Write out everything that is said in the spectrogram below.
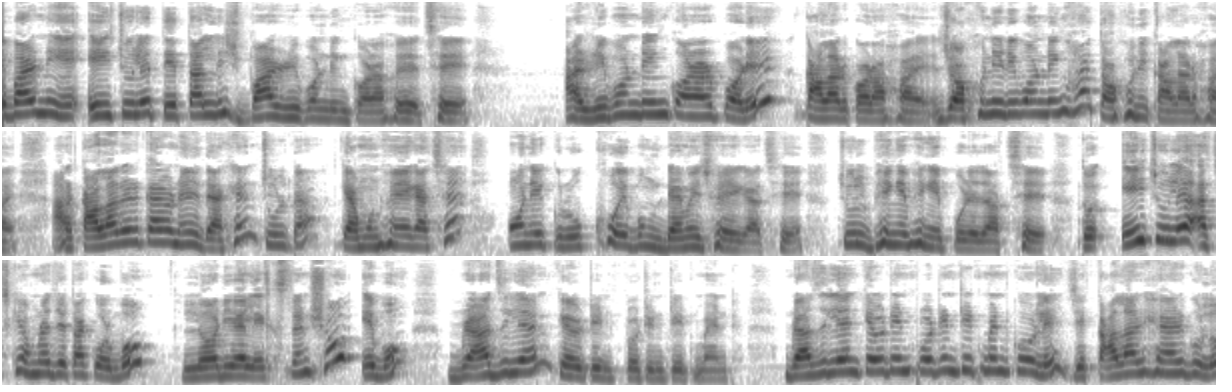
এবার নিয়ে এই চুলে তেতাল্লিশ বার রিবন্ডিং করা হয়েছে। আর রিবন্ডিং করার পরে কালার করা হয়। যখনই রিবন্ডিং হয়, তখনই কালার হয়। আর কালারের কারণে দেখেন চুলটা কেমন হয়ে গেছে, অনেক রুক্ষ এবং ড্যামেজ হয়ে গেছে, চুল ভেঙে ভেঙে পড়ে যাচ্ছে। তো এই চুলে আজকে আমরা যেটা করব, লরিয়াল এক্সটেনশন এবং Brazilian keratin protein treatment. Brazilian keratin protein treatment করলে যে কালার হেয়ারগুলো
